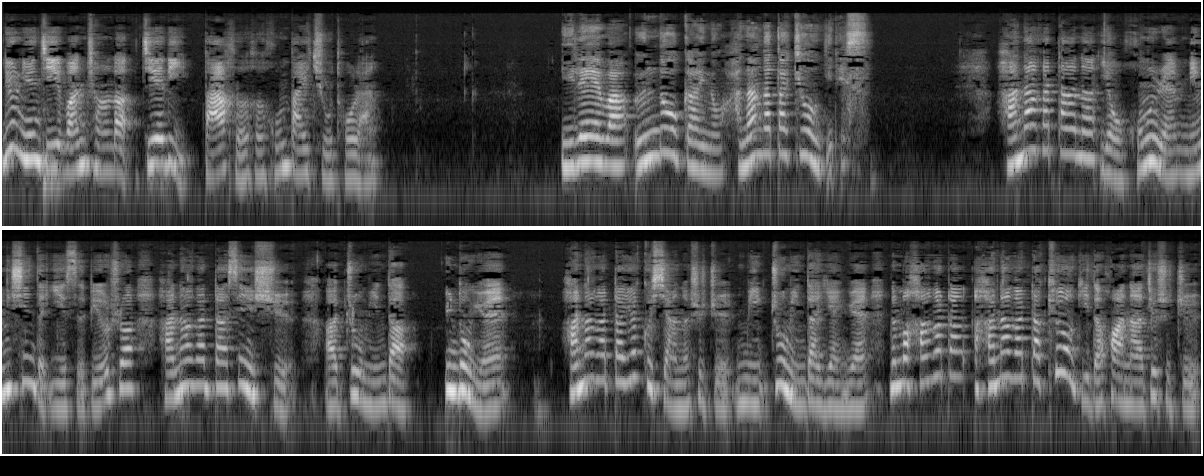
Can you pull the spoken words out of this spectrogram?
六年级完成了接力、拔河和红白球投篮。二レは運動会の花形競技です。花形呢有红人、明星的意思，比如说花形選手啊、著名的运动员。“hanagata y a k u a 呢是指名著名的演员。那么 “hanagata h a n a a a k g i 的话呢，就是指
